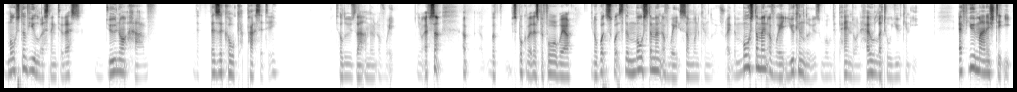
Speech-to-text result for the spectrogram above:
most of you listening to this do not have the physical capacity to lose that amount of weight. You know, if so, uh, we've spoke about this before, where you know what's what's the most amount of weight someone can lose, right? The most amount of weight you can lose will depend on how little you can eat. If you manage to eat,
